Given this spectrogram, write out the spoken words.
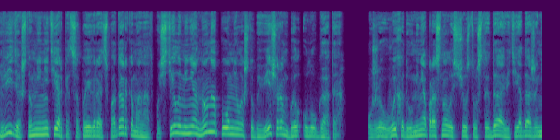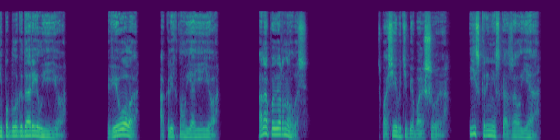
Видя, что мне не терпится поиграть с подарком, она отпустила меня, но напомнила, чтобы вечером был у Лугата. Уже у выхода у меня проснулось чувство стыда, ведь я даже не поблагодарил ее. «Виола!» — окликнул я ее. Она повернулась. «Спасибо тебе большое», — искренне сказал я.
